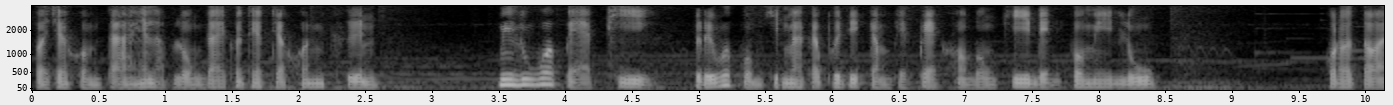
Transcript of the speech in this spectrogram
กว่าจะข่มตาให้หลับลงได้ก็แทบจะค่อนคืน ไม่รู้ว่าแปลกที่ หรือว่าผมคิดมากกับพฤติกรรมแปลกๆของหลวงพี่เด่นก็ไม่รู้เพราะตอน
